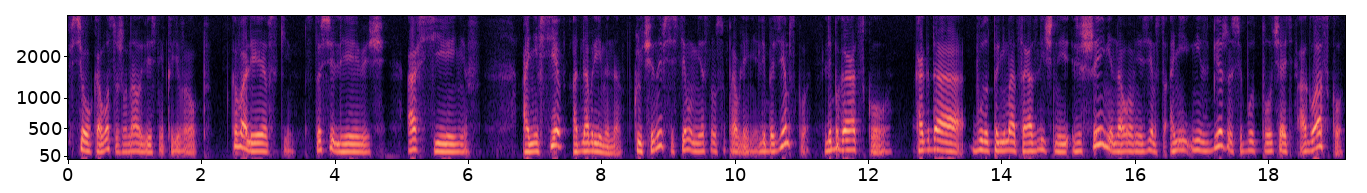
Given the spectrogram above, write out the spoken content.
все руководство журнала «Вестника Европы». Ковалевский, Стосилевич, Арсеньев. Они все одновременно включены в систему местного самоуправления, либо земского, либо городского когда будут приниматься различные решения на уровне земства, они неизбежностью будут получать огласку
